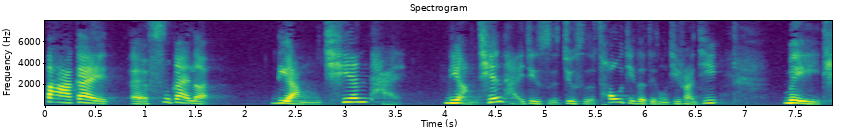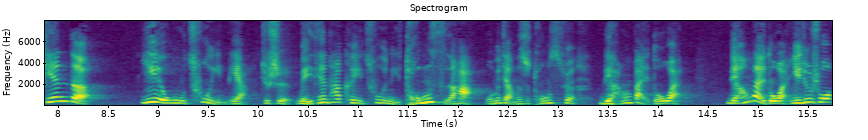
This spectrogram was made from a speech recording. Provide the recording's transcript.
大概呃覆盖了两千台，两千台就是就是超级的这种计算机，每天的业务处理量就是每天它可以处理，同时哈，我们讲的是同时处理两百多万。两百多万，也就是说，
